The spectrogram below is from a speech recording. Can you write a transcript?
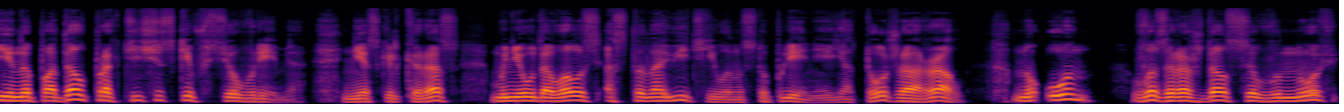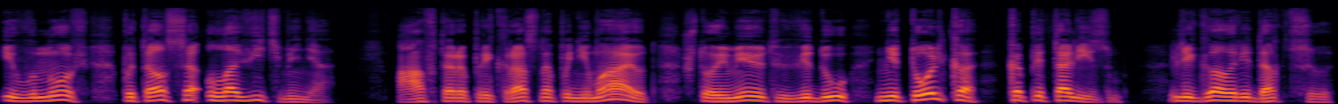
И нападал практически все время. Несколько раз мне удавалось остановить его наступление. Я тоже орал, но он возрождался вновь и вновь, пытался ловить меня. Авторы прекрасно понимают, что имеют в виду не только капитализм, легал-редакцию,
